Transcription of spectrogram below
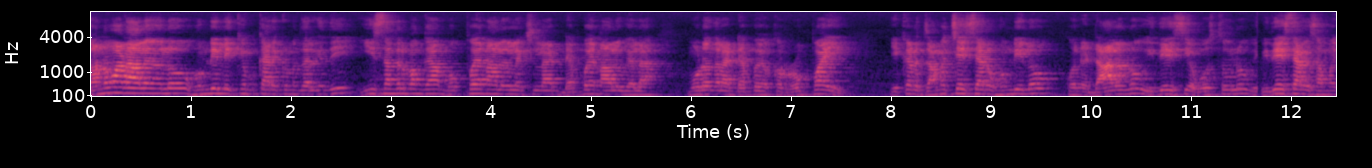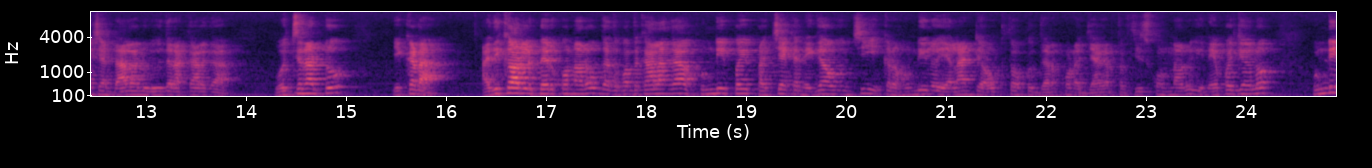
జొన్నవాడ ఆలయంలో హుండీ లెక్కింపు కార్యక్రమం జరిగింది. ఈ సందర్భంగా ముప్పై నాలుగు లక్షల డెబ్బై నాలుగు వేల మూడు వందల డెబ్బై ఒక్క రూపాయి ఇక్కడ జమ చేశారు హుండీలో. కొన్ని డాలర్లు విదేశీయ వస్తువులు విదేశాలకు సంబంధించిన డాలర్లు వివిధ రకాలుగా వచ్చినట్టు ఇక్కడ అధికారులు పేర్కొన్నారు. గత కొంతకాలంగా హుండీపై ప్రత్యేక నిఘా ఉంచి ఇక్కడ హుండీలో ఎలాంటి అవకతవకలు జరగకుండా జాగ్రత్తలు తీసుకుంటున్నారు. ఈ నేపథ్యంలో హుండీ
